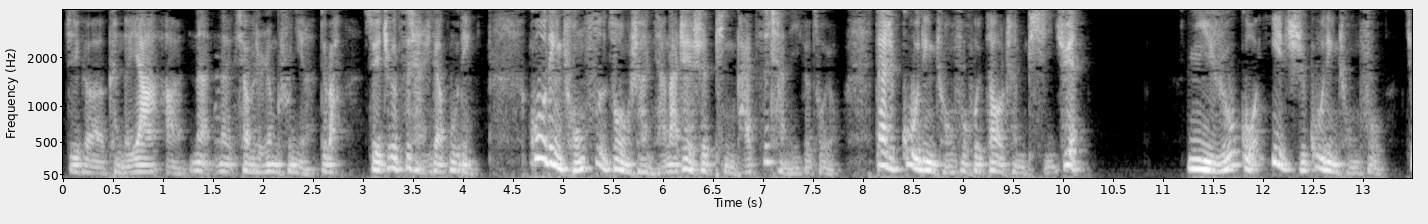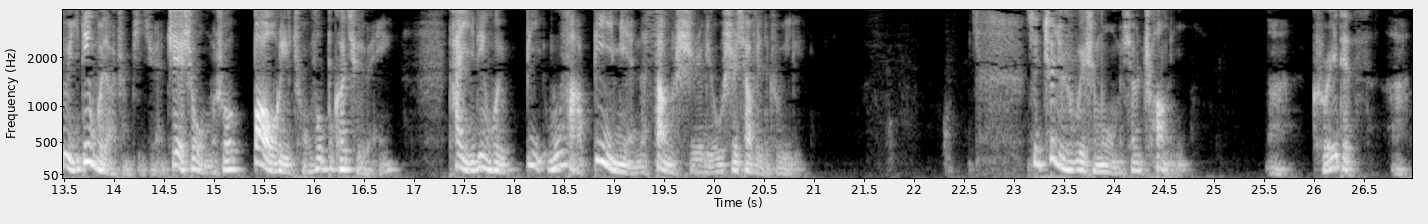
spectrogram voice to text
这个肯德鸭啊，那那消费者认不出你了，对吧？所以这个资产是要固定，固定重复的作用是很强大，这也是品牌资产的一个作用。但是固定重复会造成疲倦，你如果一直固定重复，就一定会造成疲倦，这也是我们说暴力重复不可取的原因，它一定会避无法避免的丧失流失消费的注意力。所以这就是为什么我们需要创意啊，creative 啊。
